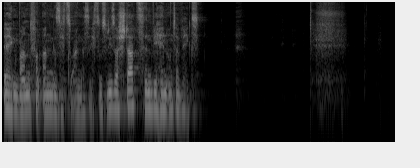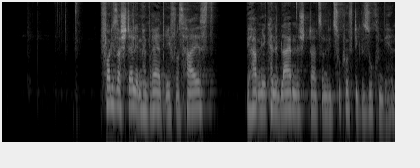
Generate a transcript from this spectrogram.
irgendwann von Angesicht zu Angesicht. Und zu dieser Stadt sind wir hin unterwegs. Vor dieser Stelle im Hebräerbrief, wo es heißt, wir haben hier keine bleibende Stadt, sondern die zukünftige suchen wir.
